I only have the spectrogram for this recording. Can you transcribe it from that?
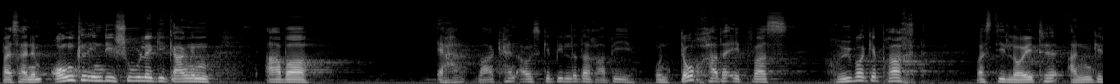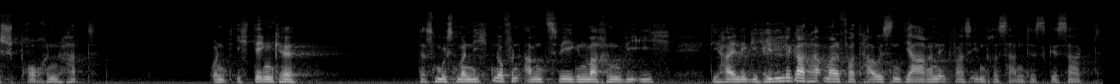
bei seinem Onkel in die Schule gegangen, aber er war kein ausgebildeter Rabbi. Und doch hat er etwas rübergebracht, was die Leute angesprochen hat. Und ich denke, das muss man nicht nur von Amts wegen machen wie ich. Die heilige Hildegard hat mal vor tausend Jahren etwas Interessantes gesagt.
